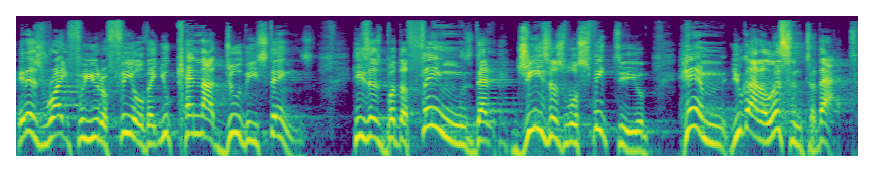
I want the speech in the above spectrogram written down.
It is right for you to feel that you cannot do these things. He says, but the things that Jesus will speak to you, him, you got to listen to that.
